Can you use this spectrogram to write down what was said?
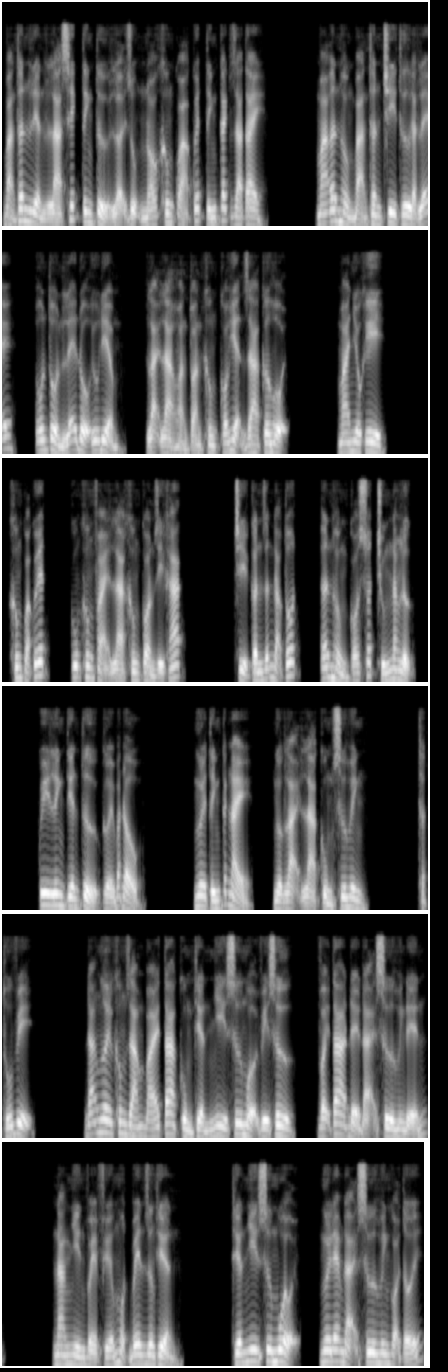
Bản thân liền là xích tinh tử lợi dụng nó không quả quyết tính cách ra tay mà ân hồng bản thân chi thư đặt lễ, ôn tồn lễ độ ưu điểm, lại là hoàn toàn không có hiện ra cơ hội. Mà nhiều khi, không quả quyết, cũng không phải là không còn gì khác. Chỉ cần dẫn đạo tốt, ân hồng có xuất chúng năng lực. Quy linh tiên tử cười bắt đầu. Ngươi tính cách này, ngược lại là cùng sư huynh. Thật thú vị. Đã ngươi không dám bái ta cùng thiền nhi sư mội vị sư, vậy ta để đại sư huynh đến. Nàng nhìn về phía một bên dương thiền. Thiền nhi sư muội, ngươi đem đại sư huynh gọi tới.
